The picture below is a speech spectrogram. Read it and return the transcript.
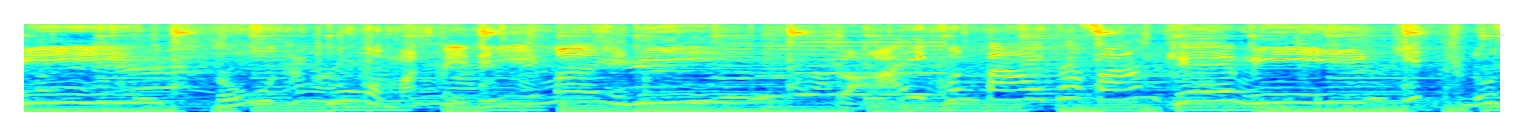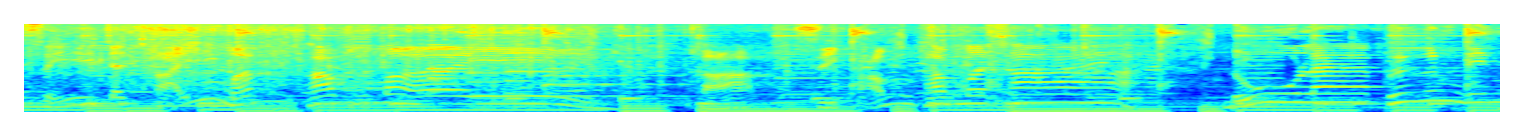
มี รู้ทั้งรู้ว่ามันไม่ดีไม่ดี หลายคนตายเพราะสารเคมี คิดดูสิจะใช้มันทำไมกสิกรรมธรรมชาติดูแลพื้นดิน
